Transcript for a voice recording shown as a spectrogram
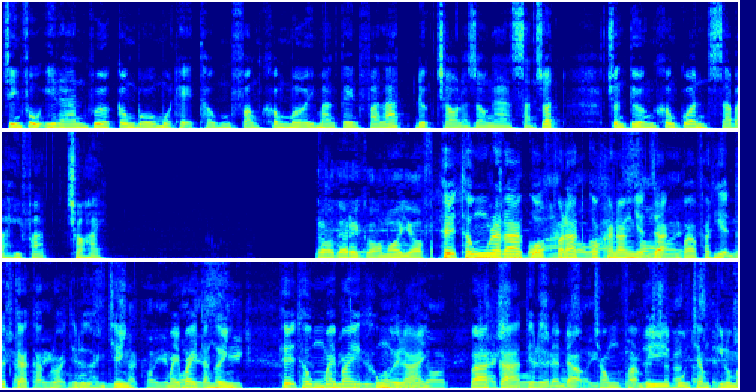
Chính phủ Iran vừa công bố một hệ thống phòng không mới mang tên Falad được cho là do Nga sản xuất. Chuẩn tướng không quân Sabahifat cho hay. Hệ thống radar của Falat có khả năng nhận dạng và phát hiện tất cả các loại tên lửa hành trình, máy bay tăng hình, hệ thống máy bay không người lái và cả tên lửa đạn đạo trong phạm vi 400 km.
